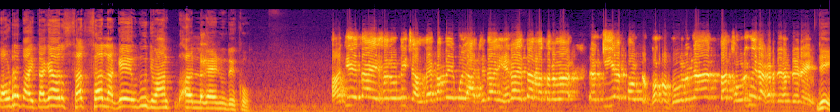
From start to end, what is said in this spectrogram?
ਪਾਊਡਰ ਪਾ ਦਿੱਤਾ ਗਿਆ ਔਰ 7 ਸਾਲ ਲੱਗੇ ਉਹਨੂੰ ਜਵਾਨ ਲਗਾਏ ਨੂੰ ਦੇਖੋ। ਹਾਂਜੀ ਇਹ ਤਾਂ ਇਸ ਲੋਟੀ ਚੱਲਦਾ ਕੰਮ ਇਹ ਕੋਈ ਅੱਜ ਦਾ ਨਹੀਂ ਹੈਗਾ ਇਹ ਤਾਂ ਮਤਲਬ ਕੀ ਹੈ ਗੋਲੀਆਂ ਤਾਂ ਥੋੜੀਆਂ ਹੀ ਰਗੜਦੇ ਹੁੰਦੇ ਨੇ। ਜੀ।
